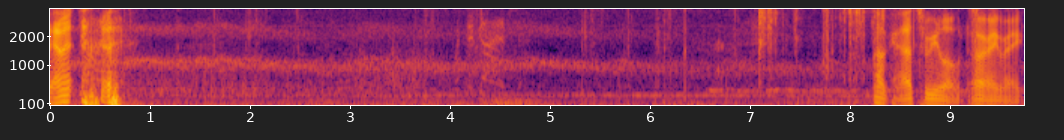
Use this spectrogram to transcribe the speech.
Damn it. okay, that's reload. Alright, right.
